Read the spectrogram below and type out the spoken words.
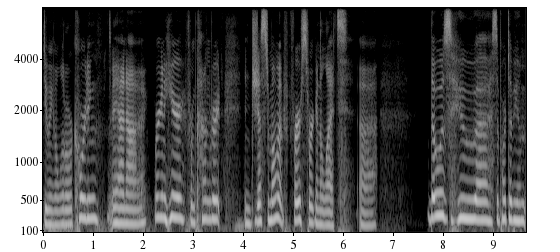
doing a little recording. And uh, we're to hear from Convert in just a moment. First, we're to let. Uh, those who uh, support WM-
